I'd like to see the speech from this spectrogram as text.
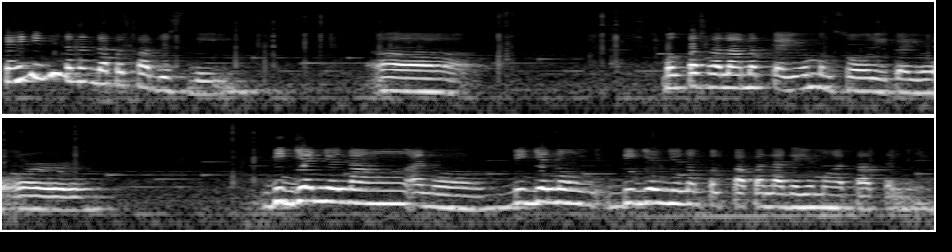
kahit hindi naman dapat Father's Day uh, magpasalamat kayo, mag-sorry kayo, or bigyan nyo ng, ano, bigyan, ng, bigyan nyo ng pagpapalaga yung mga tatay niyo.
